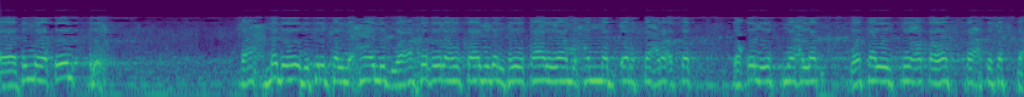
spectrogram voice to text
آه ثم يقول فأحمده بتلك المحامد وأخذ له ساجدا فيقال يا محمد ارفع رأسك وقل يسمع لك وسل تعطى واشفع تشفع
